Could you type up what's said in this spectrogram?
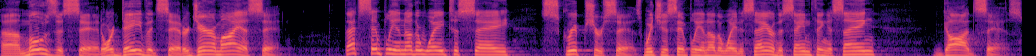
uh, Moses said, or David said, or Jeremiah said, that's simply another way to say Scripture says, which is simply another way to say, or the same thing as saying, God says.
